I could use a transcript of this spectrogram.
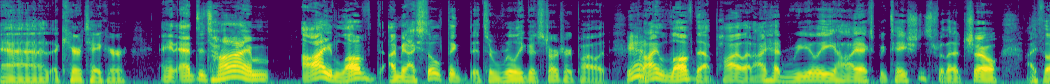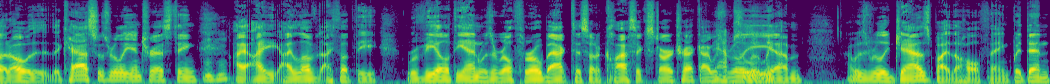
and a caretaker, and at the time. I loved. I mean, I still think it's a really good Star Trek pilot. Yeah. But I loved that pilot. I had really high expectations for that show. I thought, oh, the, the cast was really interesting. Mm-hmm. I, I, I loved. I thought the reveal at the end was a real throwback to sort of classic Star Trek. I was really, um, I was really jazzed by the whole thing. But then,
